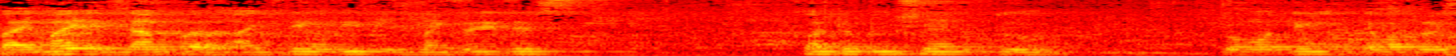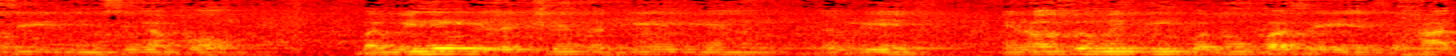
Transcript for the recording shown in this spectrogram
by my example, I think this is my greatest contribution to promoting democracy in Singapore by winning election again and again and also making Potong Pasir as the heart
